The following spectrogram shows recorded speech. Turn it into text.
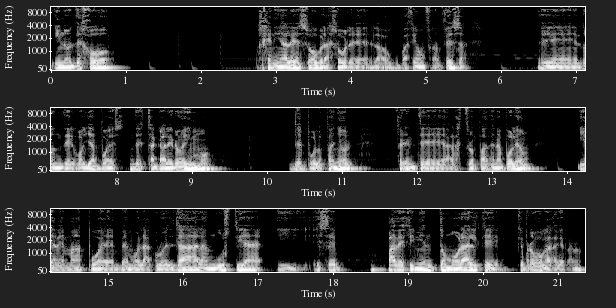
y nos dejó geniales obras sobre la ocupación francesa, eh, donde Goya pues destaca el heroísmo del pueblo español frente a las tropas de Napoleón y además pues vemos la crueldad, la angustia y ese padecimiento moral que, provoca la guerra. ¿no?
